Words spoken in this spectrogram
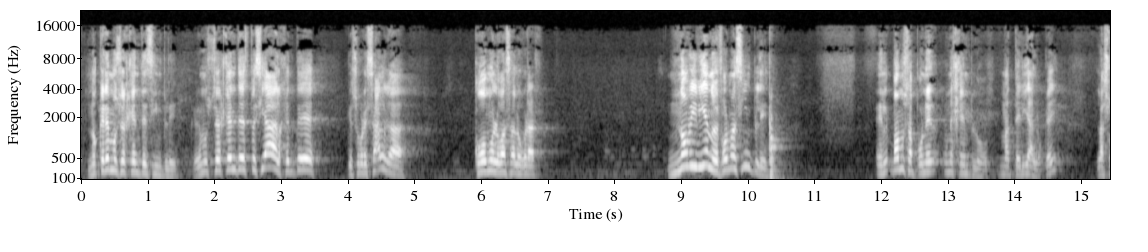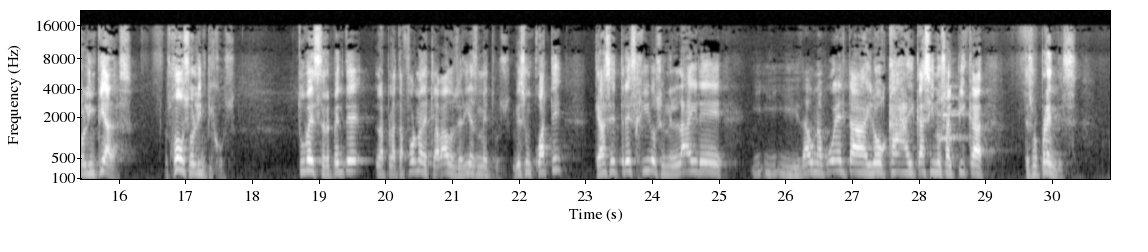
No queremos ser gente simple, queremos ser gente especial, gente que sobresalga. ¿Cómo lo vas a lograr? No viviendo de forma simple. En- vamos a poner un ejemplo material, ¿ok? Las Olimpiadas, los Juegos Olímpicos. Tú ves de repente la plataforma de clavados de 10 metros y ves un cuate que hace tres giros en el aire y, y- y da una vuelta y luego cae y casi no salpica. Te sorprendes.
